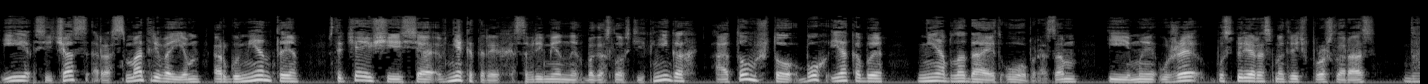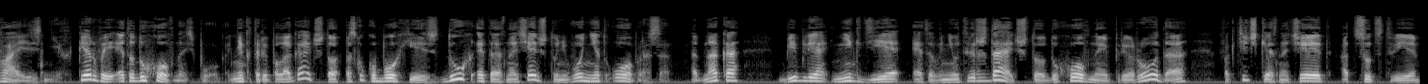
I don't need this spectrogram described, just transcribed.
и сейчас рассматриваем аргументы, встречающиеся в некоторых современных богословских книгах о том, что Бог якобы не обладает образом, и мы уже успели рассмотреть в прошлый раз два из них. Первый – это духовность Бога. Некоторые полагают, что поскольку Бог есть дух, это означает, что у него нет образа. Однако Библия нигде этого не утверждает, что духовная природа фактически означает отсутствие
